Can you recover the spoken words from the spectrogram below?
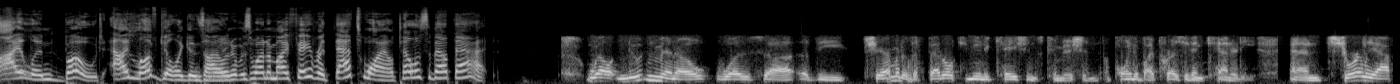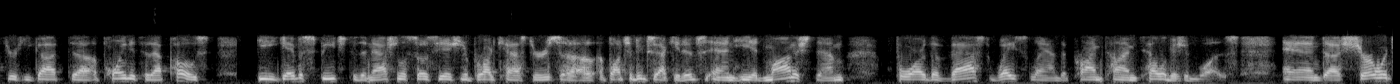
Island boat. I love Gilligan's. Island. It was one of my favorite. That's wild. Tell us about that. Well, Newton Minow was uh, the chairman of the Federal Communications Commission appointed by President Kennedy. And shortly after he got uh, appointed to that post, he gave a speech to the National Association of Broadcasters, uh, a bunch of executives, and he admonished them for the vast wasteland that primetime television was. And uh, Sherwood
